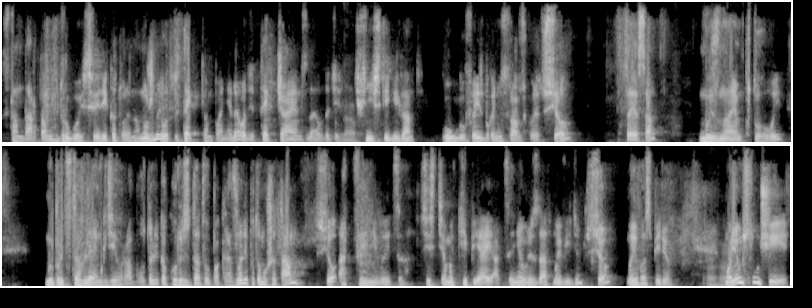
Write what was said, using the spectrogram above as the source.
стандартам в другой сфере, которые нам нужны. Вот эти тег-компании, да, вот эти тег-giants, да, вот эти да. технические гиганты. Google, Facebook, они сразу говорят, все, CSA, мы знаем, кто вы, мы представляем, где вы работали, какой результат вы показывали, потому что там все оценивается. Система KPI оценивает результат, мы видим, все, мы вас берем. Uh-huh. В моем случае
